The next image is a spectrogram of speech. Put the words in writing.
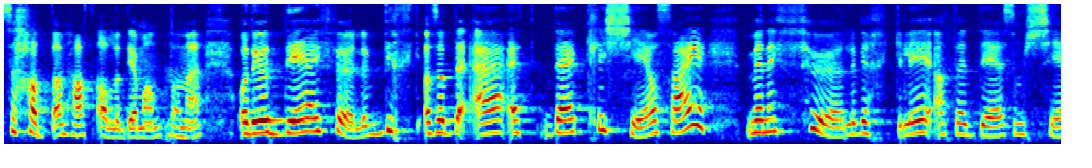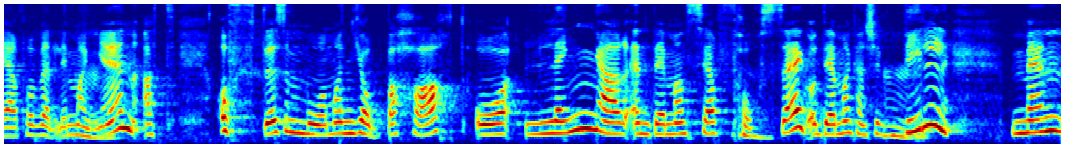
så hadde han hatt alle diamantene. Og det er jo det jeg føler virkelig, altså det, er et, det er klisjé å si, men jeg føler virkelig at det er det som skjer for veldig mange. At ofte så må man jobbe hardt og lenger enn det man ser for seg, og det man kanskje vil. Men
